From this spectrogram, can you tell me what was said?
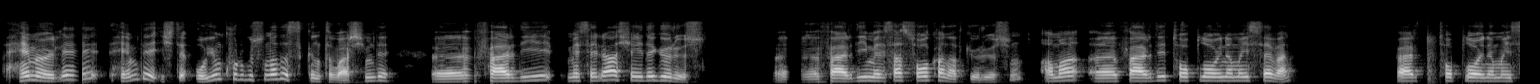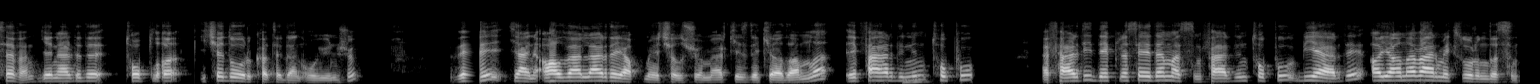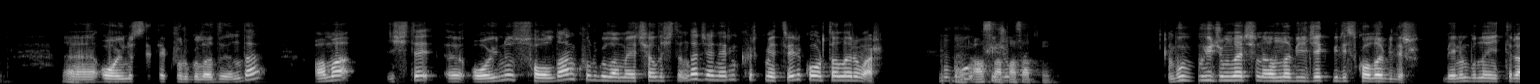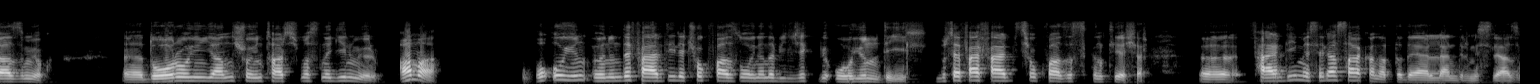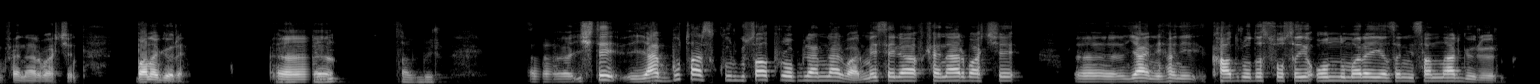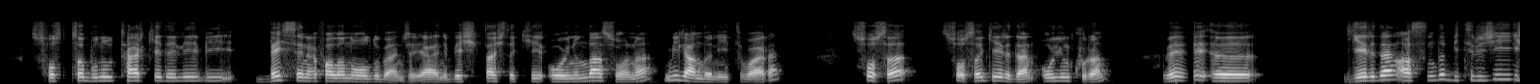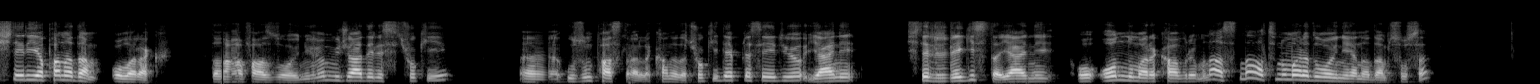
Hem öyle hem de işte oyun kurgusuna da sıkıntı var. Şimdi e, Ferdi'yi mesela şeyde görüyorsun. E, Ferdi'yi mesela sol kanat görüyorsun ama e, Ferdi toplu oynamayı seven. Ferdi toplu oynamayı seven. Genelde de topla içe doğru kat eden oyuncu. Ve yani alverler de yapmaya çalışıyor merkezdeki adamla. E Ferdi'nin topu e, Ferdi'yi deplase edemezsin. Ferdi'nin topu bir yerde ayağına vermek zorundasın. Evet. E, oyunu sete kurguladığında. Ama işte e, oyunu soldan kurgulamaya çalıştığında Caner'in 40 metrelik ortaları var. Bu, evet, asla hücum, pas atmıyor. Bu hücumlar için alınabilecek bir risk olabilir. Benim buna itirazım yok. E, doğru oyun yanlış oyun tartışmasına girmiyorum. Ama o oyun önünde Ferdi ile çok fazla oynanabilecek bir oyun değil. Bu sefer Ferdi çok fazla sıkıntı yaşar. E, Ferdi'yi mesela sağ kanatta değerlendirmesi lazım Fenerbahçe'nin. Bana göre. Ee, Tabii buyur. Ee, işte ya bu tarz kurgusal problemler var. Mesela Fenerbahçe e, yani hani kadroda Sosa'yı 10 numaraya yazan insanlar görüyorum. Sosa bunu terk edeli bir 5 sene falan oldu bence. Yani Beşiktaş'taki oyunundan sonra Milan'dan itibaren Sosa Sosa geriden oyun kuran ve e, geriden aslında bitirici işleri yapan adam olarak daha fazla oynuyor. Mücadelesi çok iyi. Ee, uzun paslarla Kanada çok iyi deplase ediyor. Yani işte Regista yani o 10 numara kavramını aslında 6 numarada oynayan adam Sosa.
